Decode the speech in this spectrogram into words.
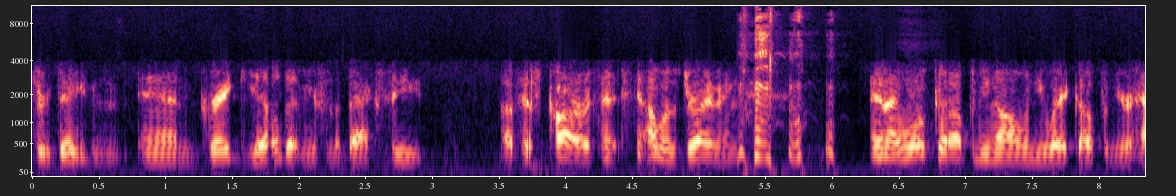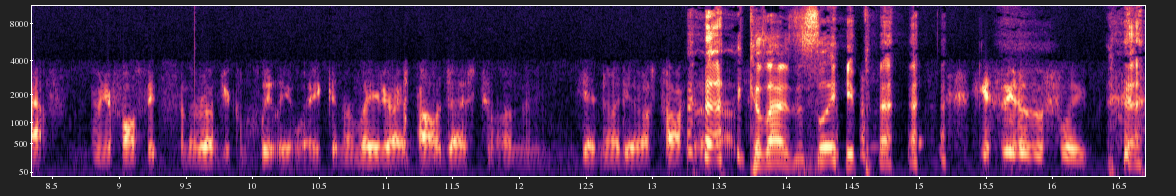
through Dayton. And Greg yelled at me from the back seat of his car that I was driving. and I woke up, and you know, when you wake up and you're half when you're falling asleep on the road, you're completely awake. And then later, I apologized to him, and he had no idea what I was talking about. Because I was asleep. Because he was asleep. it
